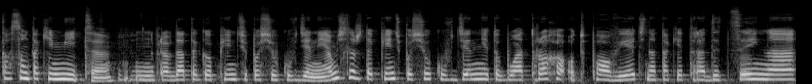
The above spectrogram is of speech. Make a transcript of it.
to są takie mity, m, prawda, tego pięciu posiłków dziennie. Ja myślę, że te pięć posiłków dziennie to była trochę odpowiedź na takie tradycyjne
